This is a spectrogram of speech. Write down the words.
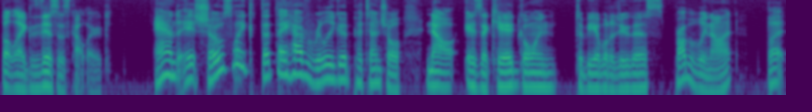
but like this is colored. And it shows like that they have really good potential. Now is a kid going to be able to do this? Probably not but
